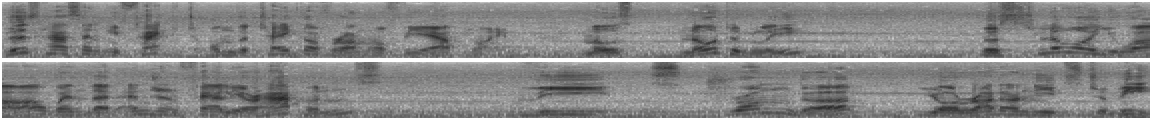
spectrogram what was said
this has an effect on the takeoff run of the airplane. Most notably, the slower you are when that engine failure happens, the stronger your rudder needs to be.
